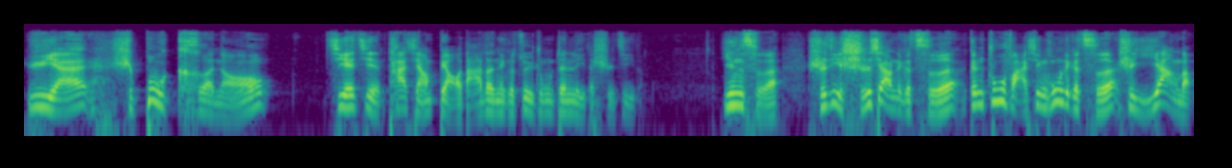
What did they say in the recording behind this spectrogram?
语言是不可能接近他想表达的那个最终真理的实际的。因此，实际“实相”这个词跟“诸法性空”这个词是一样的。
